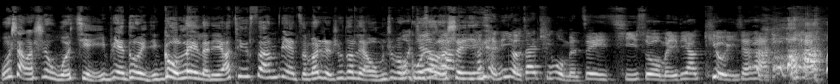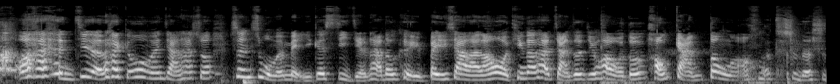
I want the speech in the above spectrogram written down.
我想的是，我剪一遍都已经够累了，你要听三遍，怎么忍受得了我们这么聒噪的声音他？肯定有在听我们这一期，所以我们一定要 Q 一下他。我还 我还很记得他跟我们讲，他说甚至我们每一个细节他都可以背下来。然后我听到他讲这句话，我都好感动哦。是的，是的。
